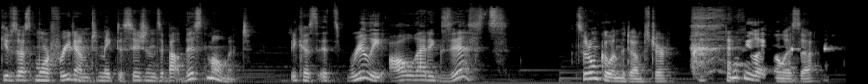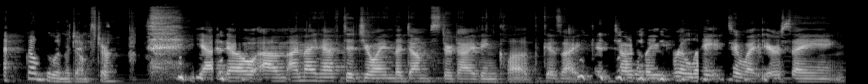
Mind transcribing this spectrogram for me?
gives us more freedom to make decisions about this moment because it's really all that exists. So don't go in the dumpster. Don't be like Melissa. Don't go in the dumpster. yeah, no, um, I might have to join the dumpster diving club because I can totally relate to what you're saying.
